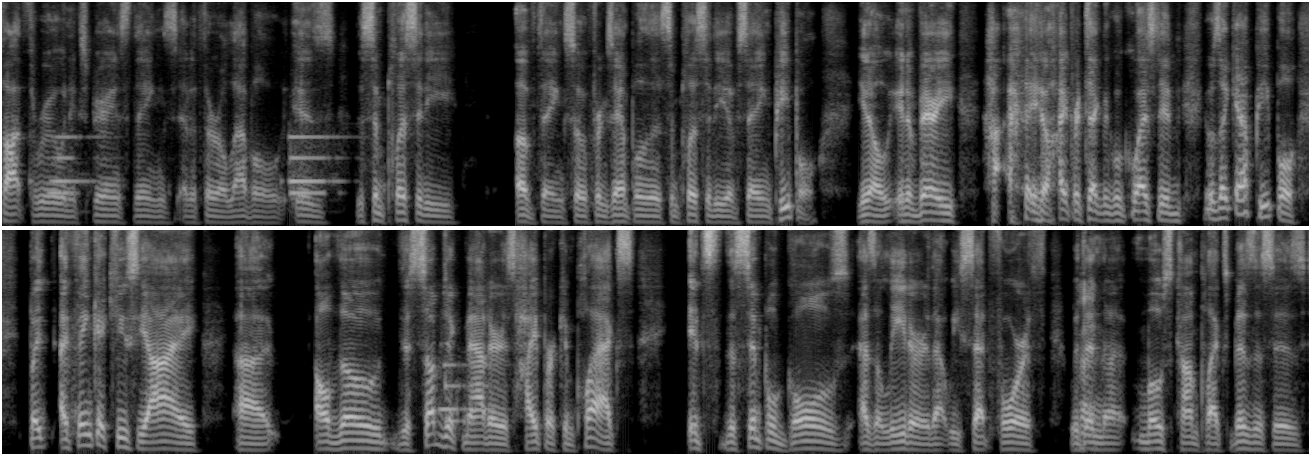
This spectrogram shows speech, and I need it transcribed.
thought through and experienced things at a thorough level is the simplicity of things. So, for example, the simplicity of saying people, you know, in a very, you know, hyper technical question, it was like, yeah, people. But I think at QCI, uh, although the subject matter is hyper complex, it's the simple goals as a leader that we set forth within right. the most complex businesses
